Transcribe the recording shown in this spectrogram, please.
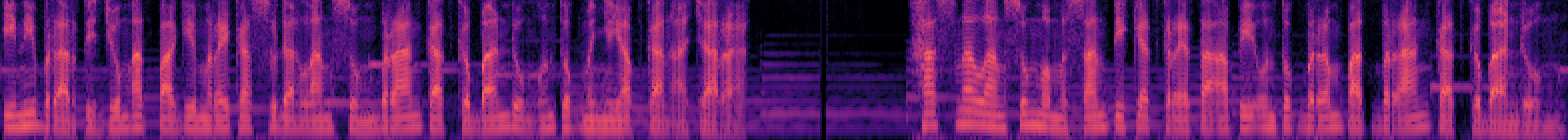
ini berarti Jumat pagi mereka sudah langsung berangkat ke Bandung untuk menyiapkan acara. Hasna langsung memesan tiket kereta api untuk berempat berangkat ke Bandung.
